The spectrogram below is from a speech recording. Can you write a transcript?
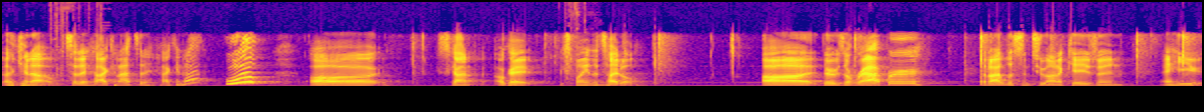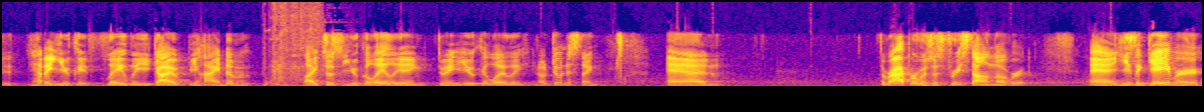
I cannot today. I cannot today. I cannot. Woo! Uh, kind okay. Explain the title. Uh, there's a rapper that I listen to on occasion, and he had a ukulele guy behind him, like just ukuleleing, doing a ukulele, you know, doing his thing, and the rapper was just freestyling over it, and he's a gamer,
